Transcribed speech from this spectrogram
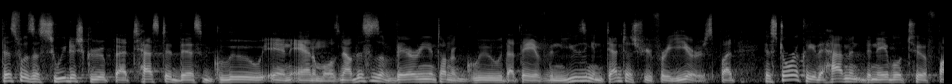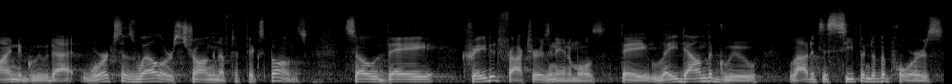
this was a Swedish group that tested this glue in animals. Now, this is a variant on a glue that they have been using in dentistry for years, but historically, they haven't been able to find a glue that works as well or is strong enough to fix bones. So they created fractures in animals, they laid down the glue, allowed it to seep into the pores,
